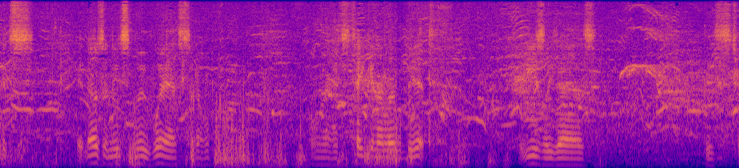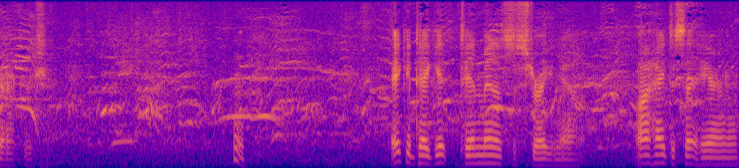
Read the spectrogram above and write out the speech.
It's it knows it needs to move west, so it's taking a little bit. It usually does. These trackers. Hmm. It could take it 10 minutes to straighten out. I hate to sit here and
